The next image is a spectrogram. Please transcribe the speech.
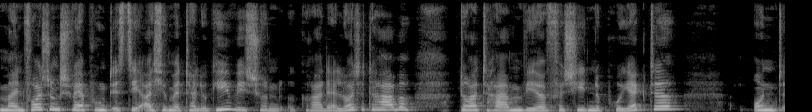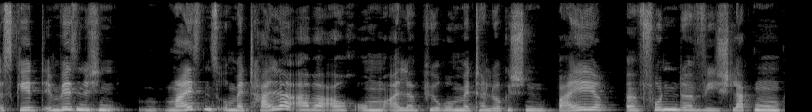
Mein Forschungsschwerpunkt ist die Archimetallurgie, wie ich schon gerade erläutert habe. Dort haben wir verschiedene Projekte und es geht im Wesentlichen meistens um Metalle, aber auch um alle pyrometallurgischen Beifunde wie Schlacken,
